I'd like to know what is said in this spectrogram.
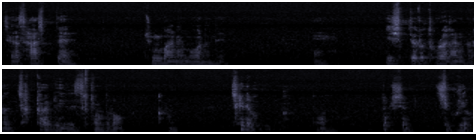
제가 40대 중반에 먹었는데 예, 20대로 돌아가는 그런 착각이 있을 정도로 체력, 또 뚝심, 지구력,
